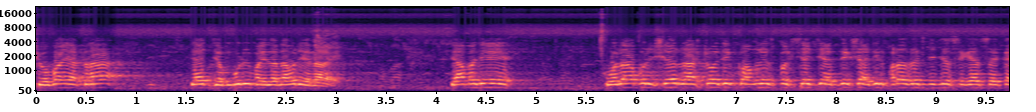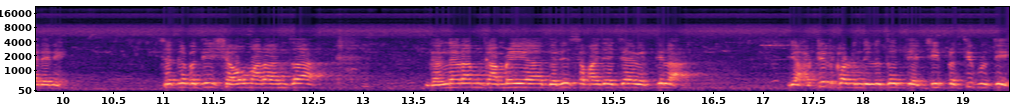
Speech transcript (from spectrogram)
शोभायात्रा त्या जंबुरी मैदानावर येणार आहे. त्यामध्ये कोल्हापूर शहर राष्ट्रवादी काँग्रेस पक्षाचे अध्यक्ष आदिल फराज यांच्या सगळ्या सहकार्याने छत्रपती शाहू महाराजांचा गंगाराम कांबळे या दलित समाजाच्या व्यक्तीला जे हॉटेल काढून दिलं होतं त्याची प्रतिकृती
